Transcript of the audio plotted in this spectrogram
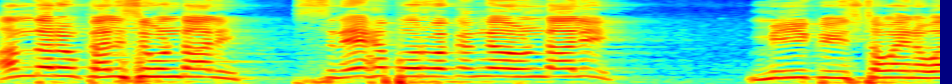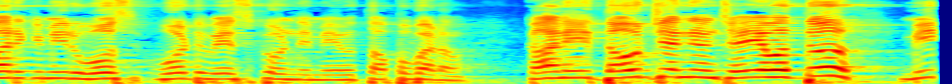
అందరం కలిసి ఉండాలి స్నేహపూర్వకంగా ఉండాలి. మీకు ఇష్టమైన వారికి మీరు ఓటు వేసుకోండి మేము తప్పుపడం కానీ దౌర్జన్యం చేయవద్దు. మీ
